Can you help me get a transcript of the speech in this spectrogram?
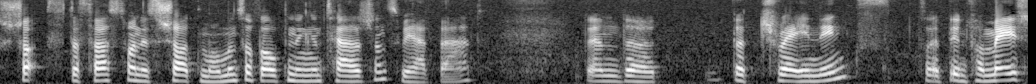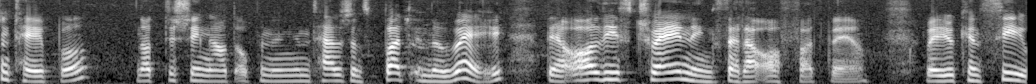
short, the first one is short moments of opening intelligence. We had that. Then the the trainings, so at the information table, not dishing out opening intelligence, but in a way, there are all these trainings that are offered there, where you can see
